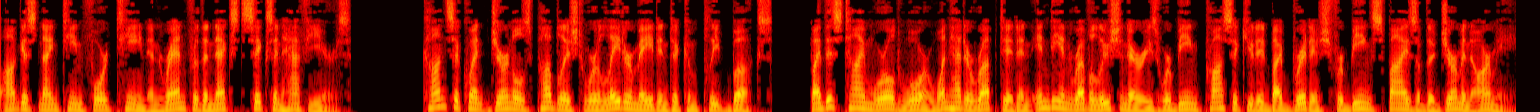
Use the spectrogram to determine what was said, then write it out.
August 1914 and ran for the next six and a half years. Consequent journals published were later made into complete books. By this time World War I had erupted and Indian revolutionaries were being prosecuted by British for being spies of the German army.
